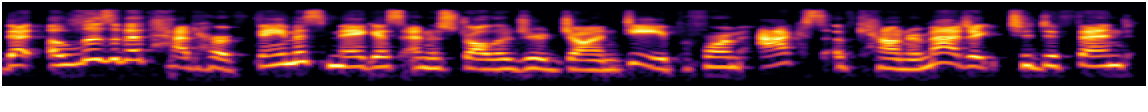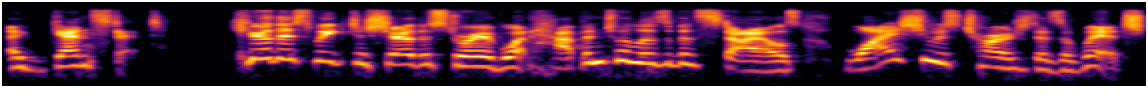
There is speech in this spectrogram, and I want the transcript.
that Elizabeth had her famous magus and astrologer John Dee perform acts of counter magic to defend against it. Here this week to share the story of what happened to Elizabeth Styles, why she was charged as a witch,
